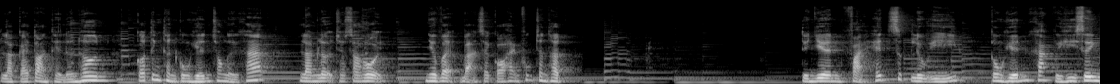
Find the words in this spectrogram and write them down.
là cái toàn thể lớn hơn, có tinh thần công hiến cho người khác, làm lợi cho xã hội. Như vậy bạn sẽ có hạnh phúc chân thật. Tuy nhiên, phải hết sức lưu ý công hiến khác với hy sinh.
